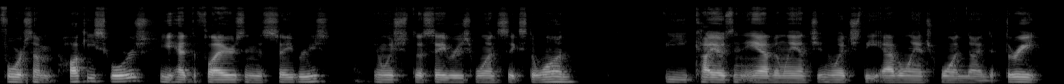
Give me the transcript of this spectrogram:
for some hockey scores, you had the Flyers and the Sabres, in which the Sabres won 6 to 1 the Coyotes and the Avalanche, in which the Avalanche won 9 to 3.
